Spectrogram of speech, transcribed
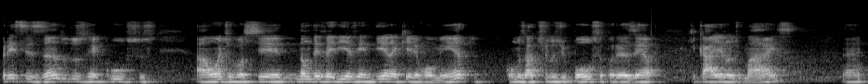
precisando dos recursos aonde você não deveria vender naquele momento como os ativos de bolsa, por exemplo, que caíram demais. Né?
